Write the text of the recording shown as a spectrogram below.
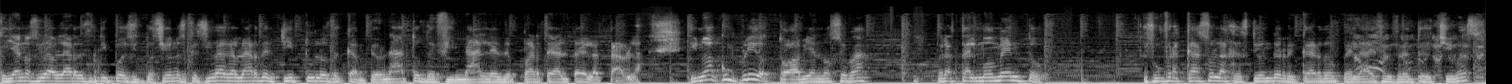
que ya no se iba a hablar de ese tipo de situaciones, que se iba a hablar de títulos, de campeonatos, de finales de parte alta de la tabla. Y no ha cumplido, todavía no se va. Pero hasta el momento, ¿es un fracaso la gestión de Ricardo Peláez al frente de Chivas?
